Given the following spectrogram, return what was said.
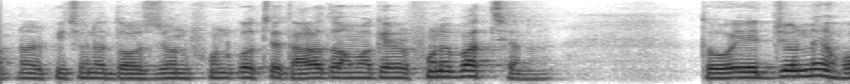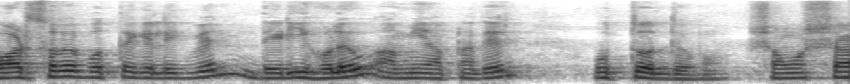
আপনার পিছনে দশজন ফোন করছে, তারা তো আমাকে আর ফোনে পাচ্ছে না। তো এর জন্য হোয়াটসঅ্যাপে প্রত্যেকে লিখবেন, দেরি হলেও আমি আপনাদের উত্তর দেব, সমস্যা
